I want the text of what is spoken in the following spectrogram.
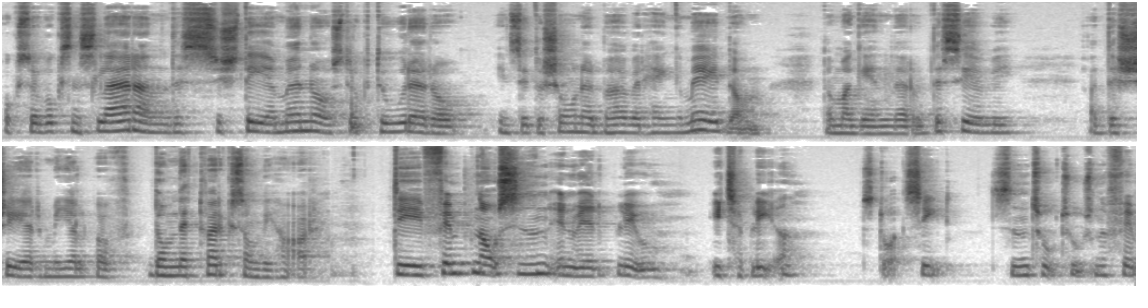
också vuxens lärandesystemen och strukturer och institutioner behöver hänga med i de, de agendor och det ser vi att det sker med hjälp av de nätverk som vi har. Det är 15 år sedan NVL blev etableret, stort sett, sedan 2005.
